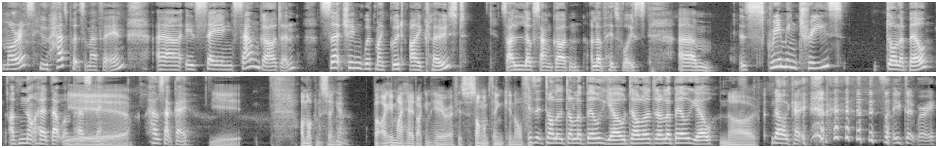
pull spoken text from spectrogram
Morris, who has put some effort in, uh, is saying Soundgarden, searching with my good eye closed. So I love Soundgarden. I love his voice. Um, Screaming Trees, Dollar Bill. I've not heard that one personally. Yeah, How's that go? yeah. I'm not going to sing it, but I, in my head I can hear it if it's a song I'm thinking of. Is it Dollar Dollar Bill Yo? Dollar Dollar Bill Yo? no, No, okay. so don't worry.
